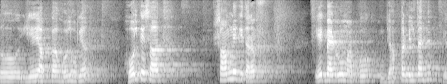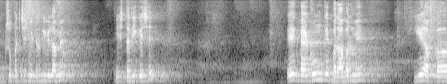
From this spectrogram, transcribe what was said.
तो ये आपका हॉल हो गया। हॉल के साथ सामने की तरफ़ एक बेडरूम आपको यहाँ पर मिलता है 125 मीटर की विला में, इस तरीके से। एक बेडरूम के बराबर में ये आपका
